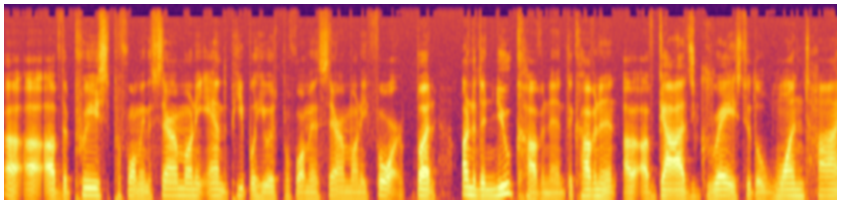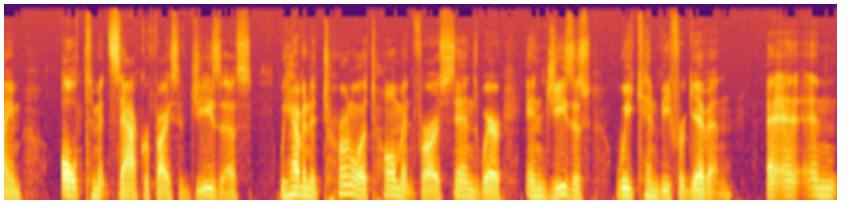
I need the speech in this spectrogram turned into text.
uh, uh of the priest performing the ceremony and the people he was performing the ceremony for. But under the new covenant, the covenant of, of God's grace through the one time ultimate sacrifice of Jesus, we have an eternal atonement for our sins where in Jesus we can be forgiven. And, and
